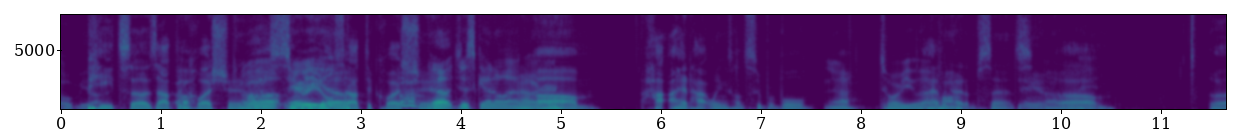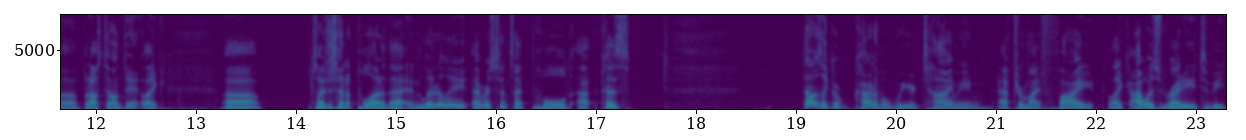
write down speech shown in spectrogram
oatmeal. Pizza's out the Oh. question. Oh, Cereal's go. out the question. Yeah, just got a lot harder. Um, hot, I had hot wings on Super Bowl. yeah, tore you up. I up. haven't huh? had them since. Damn. Oh, man. um, uh, but I was telling Dan like, uh, so I just had to pull out of that, and literally ever since I pulled out, because that was like a kind of a weird timing after my fight. Like I was ready to be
